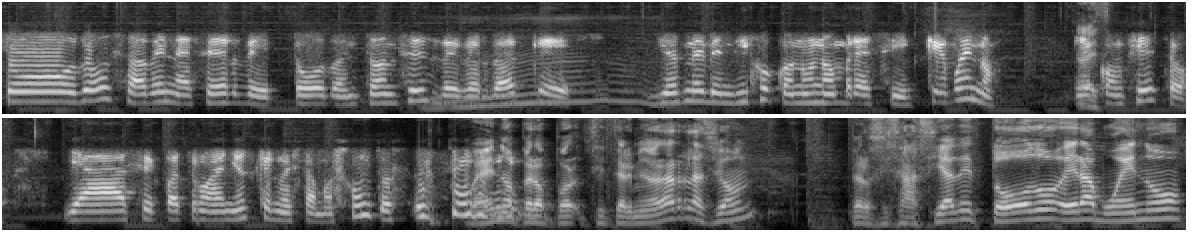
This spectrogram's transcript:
todos saben hacer de todo. Entonces, de verdad que mm. Dios me bendijo con un hombre así. Que bueno, le confieso, ya hace cuatro años que no estamos juntos. Bueno, pero si terminó la relación, pero si se hacía de todo, era bueno.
